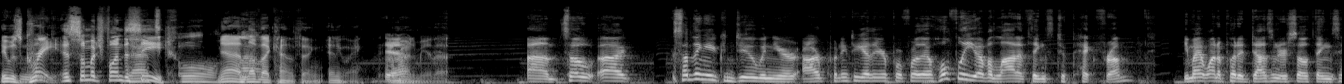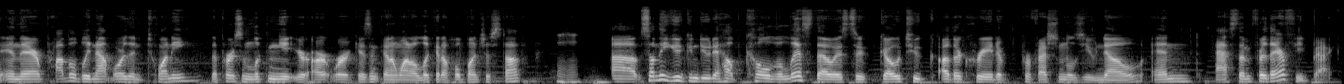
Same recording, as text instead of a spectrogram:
it was great it's so much fun to That's see cool. yeah i Wow. love that kind of thing anyway Yeah. reminded me of that Um, so uh, something you can do when you are putting together your portfolio. Hopefully, you have a lot of things to pick from. You might want to put a dozen or so things in there. Probably not more than twenty. The person looking at your artwork isn't going to want to look at a whole bunch of stuff. Uh, something you can do to help cull the list, though, is to go to other creative professionals you know and ask them for their feedback.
